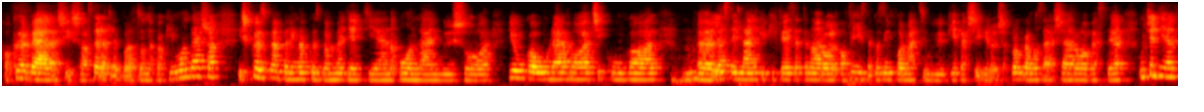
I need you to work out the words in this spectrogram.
a körbeállás is, a Szeretlek Balatonnak a kimondása, és közben pedig napközben megy egy ilyen online műsor, órával, csikunggal, uh-huh. lesz egy lány, aki kifejezetten arról a víznek az információ képességéről és a programozásáról beszél, úgyhogy ilyen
